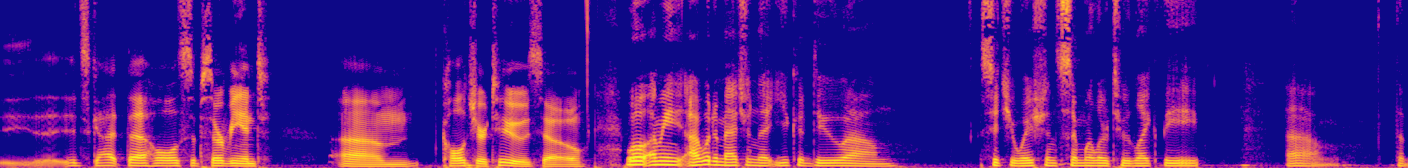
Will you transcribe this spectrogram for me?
it's got the whole subservient um, culture too. So well, I mean, I would imagine that you could do um, situations similar to like the um, the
